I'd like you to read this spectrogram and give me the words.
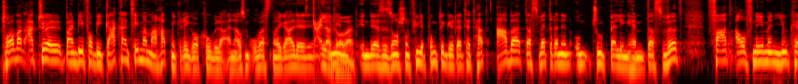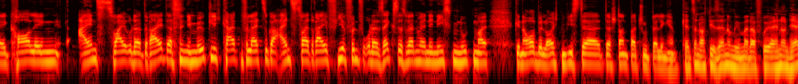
Torwart aktuell beim BVB gar kein Thema. Man hat mit Gregor Kobel da einen aus dem obersten Regal, der Geiler in, in der Saison schon viele Punkte gerettet hat. Aber das Wettrennen um Jude Bellingham, das wird Fahrt aufnehmen. UK Calling eins, zwei oder drei. Das sind die Möglichkeiten. Vielleicht sogar eins, zwei, drei, vier, fünf oder sechs. Das werden wir in den nächsten Minuten mal genauer beleuchten. Wie ist der, der Stand bei Jude Bellingham? Kennst du noch die Sendung, wie man da früher hin und her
